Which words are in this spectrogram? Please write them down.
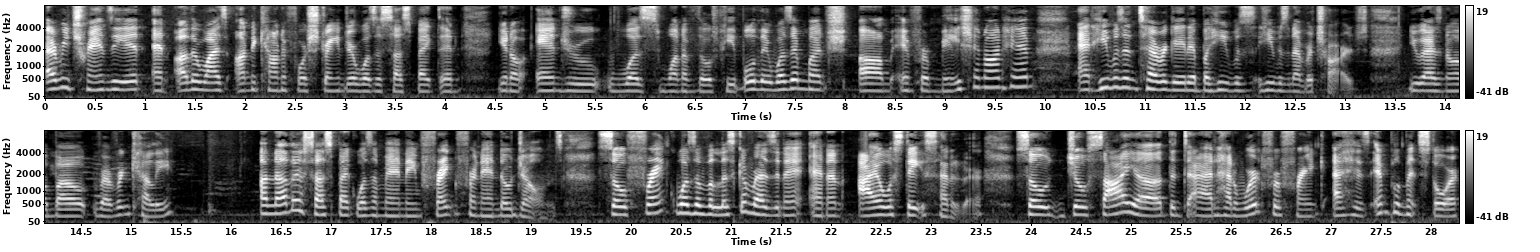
every transient and otherwise unaccounted for stranger was a suspect, and you know Andrew was one of those people. There wasn't much um, information on him, and he was interrogated, but he was he was never charged. You guys know about Reverend Kelly. Another suspect was a man named Frank Fernando Jones. So, Frank was a Villisca resident and an Iowa state senator. So, Josiah, the dad, had worked for Frank at his implement store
